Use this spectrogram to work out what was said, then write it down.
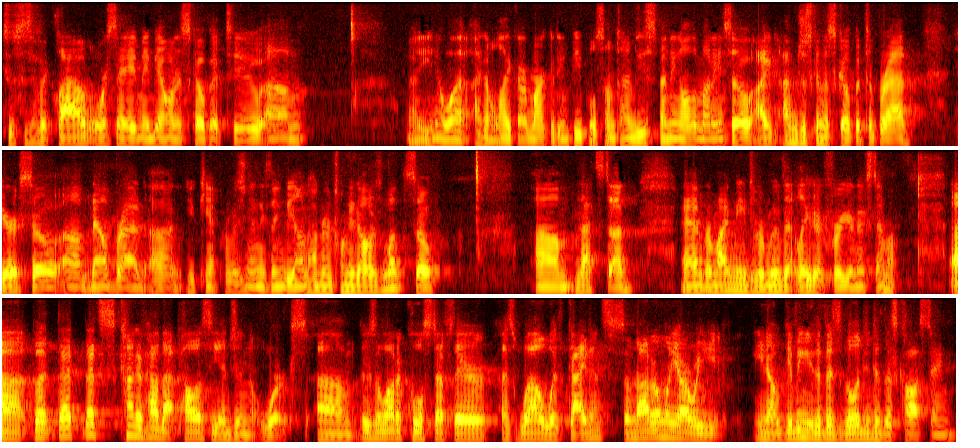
to a specific cloud or say, maybe I want to scope it to, um, uh, you know what, I don't like our marketing people. Sometimes he's spending all the money. So I, I'm just going to scope it to Brad here. So um, now, Brad, uh, you can't provision anything beyond $120 a month. So um, that's done. And remind me to remove that later for your next demo. Uh, but that that's kind of how that policy engine works. Um, there's a lot of cool stuff there as well with guidance. So not only are we, you know, giving you the visibility to this costing,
